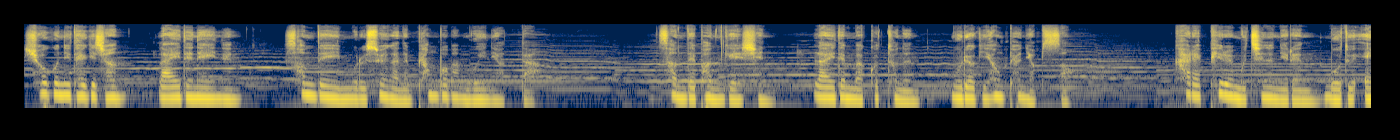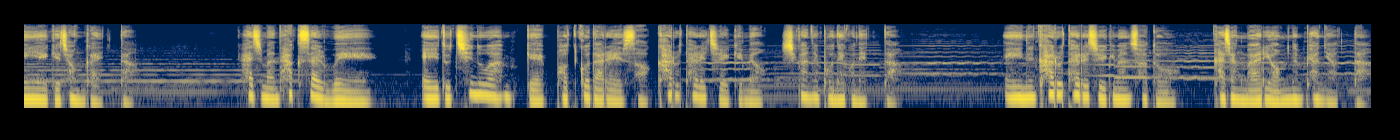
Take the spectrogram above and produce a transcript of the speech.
쇼군이 되기 전 라이데네이는 선대의 임무를 수행하는 평범한 무인이었다. 선대 번개의 신 라이덴 마코토는 무력이 형편이 없어 칼에 피를 묻히는 일은 모두 A에게 전가했다. 하지만 학살 외에 A도 친우와 함께 벚꽃 아래에서 카루타를 즐기며 시간을 보내곤 했다. A는 카루타를 즐기면서도 가장 말이 없는 편이었다.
